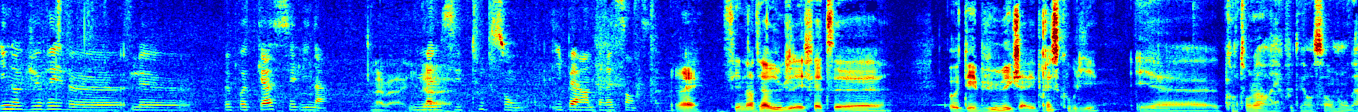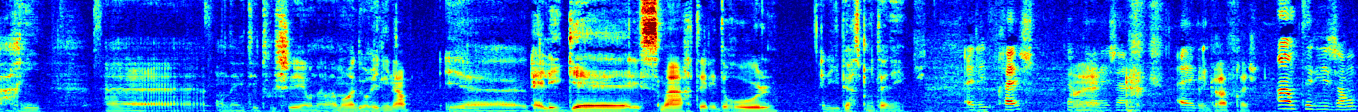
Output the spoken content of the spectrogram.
inaugurer le, le, le podcast, c'est Lina. Ah bah, Même si toutes sont hyper intéressantes. Ouais, c'est une interview que j'avais faite euh, au début et que j'avais presque oubliée. Et euh, quand on l'a réécouté ensemble, on a ri, euh, on a été touchés, on a vraiment adoré Lina. Et euh, elle est gaie, elle est smart, elle est drôle, elle est hyper spontanée. Elle est fraîche, comme Ouais. dirait Jeanne. Elle est grave fraîche. intelligente,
